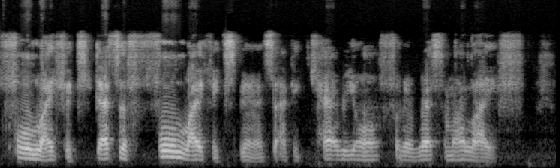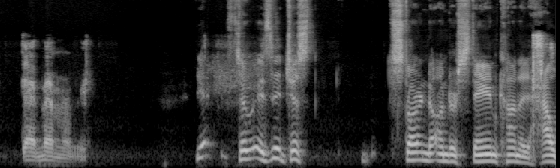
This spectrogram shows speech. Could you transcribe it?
full life ex- that's a full life experience i could carry on for the rest of my life that memory yeah so is it just starting to understand kind of how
